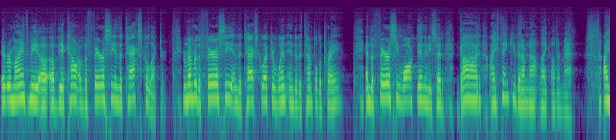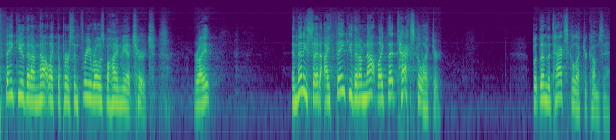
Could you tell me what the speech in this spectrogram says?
It reminds me of the account of the Pharisee and the tax collector. Remember, the Pharisee and the tax collector went into the temple to pray? And the Pharisee walked in and he said, God, I thank you that I'm not like other men. I thank you that I'm not like the person three rows behind me at church. Right? And then he said, I thank you that I'm not like that tax collector. But then the tax collector comes in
